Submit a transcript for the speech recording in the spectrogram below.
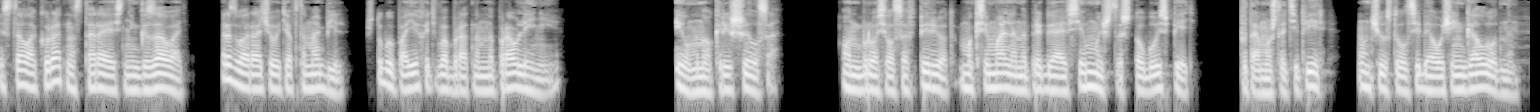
и стал аккуратно, стараясь не газовать, разворачивать автомобиль, чтобы поехать в обратном направлении. И умнок решился. Он бросился вперед, максимально напрягая все мышцы, чтобы успеть, потому что теперь он чувствовал себя очень голодным –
